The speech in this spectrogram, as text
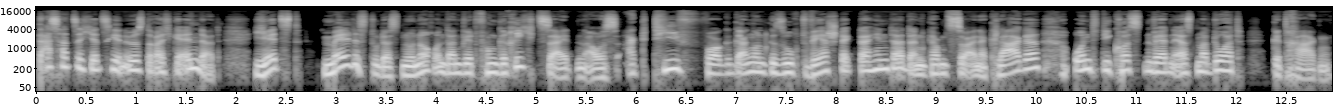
Das hat sich jetzt hier in Österreich geändert. Jetzt meldest du das nur noch und dann wird von Gerichtsseiten aus aktiv vorgegangen und gesucht, wer steckt dahinter. Dann kommt es zu einer Klage und die Kosten werden erstmal dort getragen.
